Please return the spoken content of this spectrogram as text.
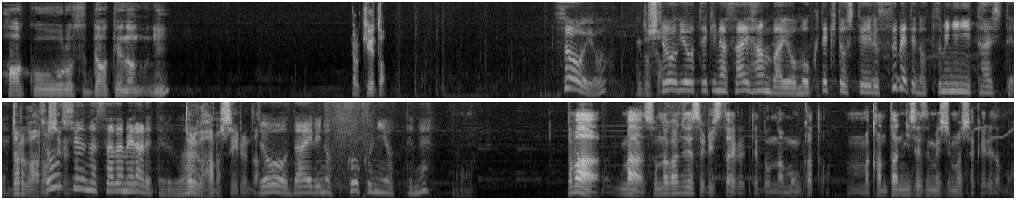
箱を下ろすだけなのに？あ、消えた。そうよ。商業的な再販売を目的としているすべての積み荷に対して誰が話徴収が定められてるわ。誰が話しているんだ？女王代理の布告によってね、うん、まあまあそんな感じですリスタイルってどんなもんかと、うん、まあ、簡単に説明しましたけれども、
